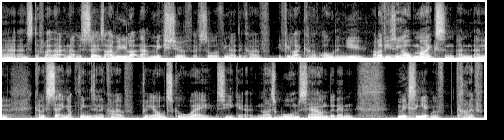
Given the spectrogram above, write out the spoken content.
uh, and stuff like that. And that was so. Was, I really like that mixture of, of, sort of you know the kind of if you like kind of old and new. I love using old mics and and, and yeah. kind of setting up things in a kind of pretty old school way, so you get a nice warm sound, but then mixing it with kind of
